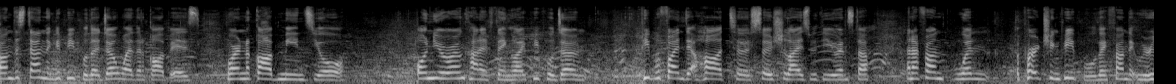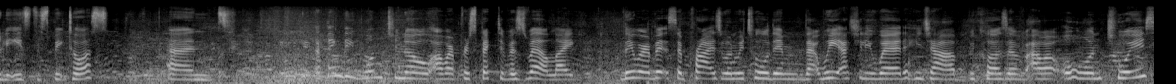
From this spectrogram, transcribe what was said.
understanding of people that don't wear the niqab is where niqab means you're on your own kind of thing like people don't people find it hard to socialize with you and stuff and I found when approaching people they found it really easy to speak to us and I think they want to know our perspective as well. Like they were a bit surprised when we told them that we actually wear the hijab because of our own choice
